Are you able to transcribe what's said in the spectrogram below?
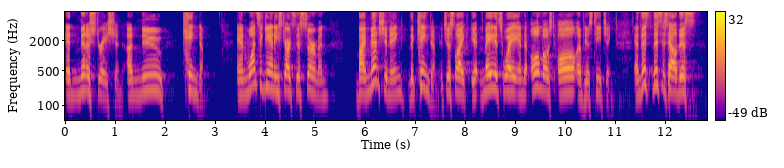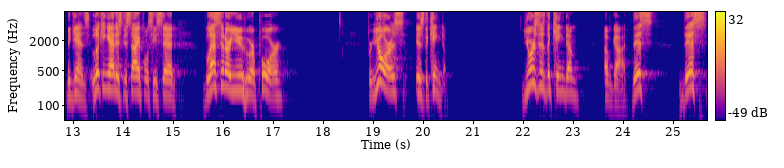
administration, a new kingdom. And once again, he starts this sermon by mentioning the kingdom. It's just like it made its way into almost all of his teaching. And this, this is how this begins. Looking at his disciples, he said, Blessed are you who are poor, for yours is the kingdom. Yours is the kingdom of God. This, this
